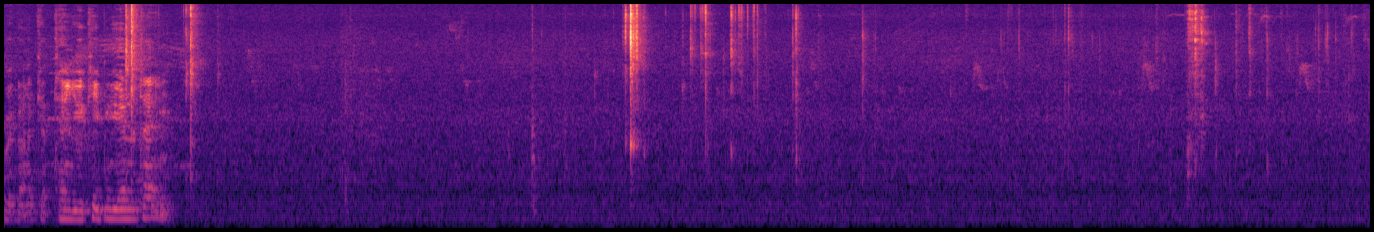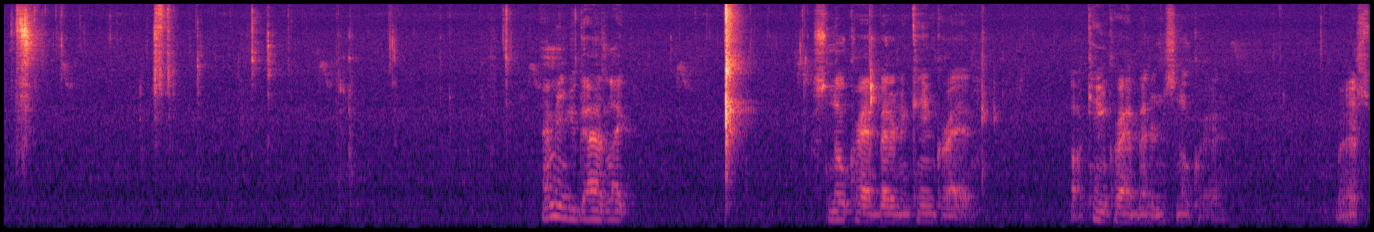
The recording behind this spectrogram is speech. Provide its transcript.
We're going to continue keeping you entertained. How many of you guys like snow crab better than king crab? Or king crab better than snow crab? But it's,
